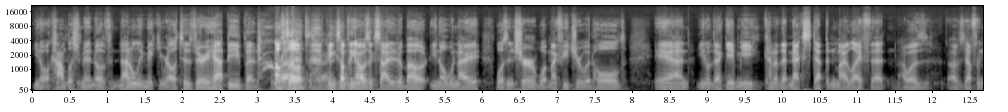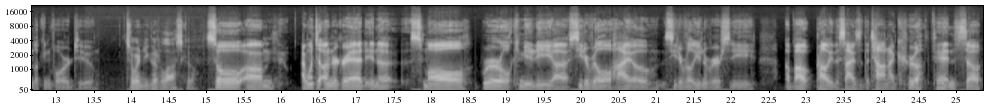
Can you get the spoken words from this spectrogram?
you know, accomplishment of not only making relatives very happy, but also right, right. being something I was excited about, you know, when I wasn't sure what my future would hold. And, you know, that gave me kind of that next step in my life that I was I was definitely looking forward to. So where did you go to law school? So um, I went to undergrad in a small rural community, uh, Cedarville, Ohio, Cedarville University. about probably the size of the town I grew up in. So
